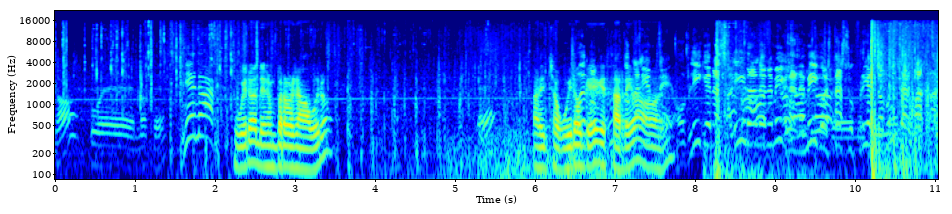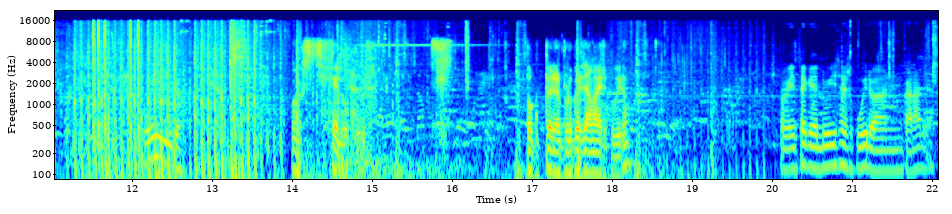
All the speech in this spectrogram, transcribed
¿No? Pues no sé. Wiro, ¿tienes un perro que se llama Wiro? ¿Ha dicho Wiro qué? ¿Que está arriba? Vale. Obliguen a salir al enemigo. El enemigo está sufriendo muchas bajas. Continúen. Wiro. Hostia, qué locura. Pero ¿por qué os llamáis Guiro? Porque dice que Luis es Wiro en Canarias.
